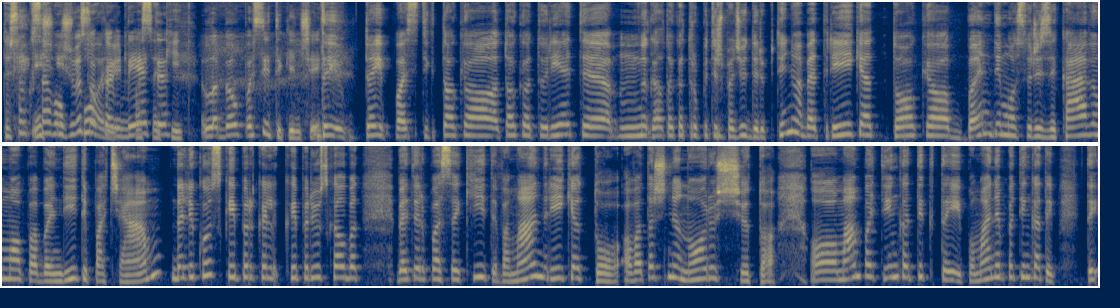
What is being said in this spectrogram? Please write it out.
tiesiog savo iš viso kalbėti pasakyt. labiau pasitikinčiai. Taip, taip pasitik, tokio, tokio turėti, nu, gal tokio truputį iš pradžių dirbtinio, bet reikia tokio bandymo, surizikavimo, pabandyti pačiam dalykus, kaip ir, kaip ir jūs kalbat, bet ir pasakyti, va man reikia to, o va aš nenoriu šito, o man patinka tik taip, o man nepatinka taip. Tai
